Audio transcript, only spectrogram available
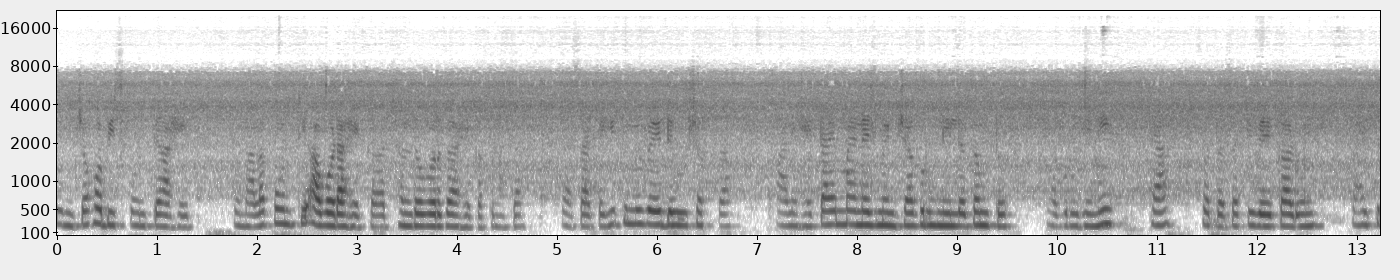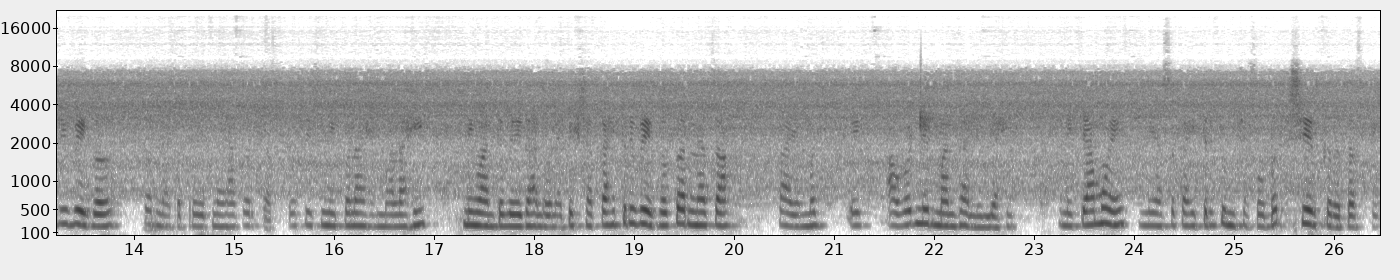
तुमच्या हॉबीज कोणत्या आहेत? तुम्हाला कोणती आवड आहे का? छंद वर्ग आहे का तुमचा? त्यासाठीही तुम्ही वेळ देऊ शकता. आणि हे टाईम मॅनेजमेंट ज्या गृहिणीला जमतं त्या गृहिणी ह्या स्वतःसाठी वेळ काढून काहीतरी वेगळं करण्याचा प्रयत्न ह्या करतात. तशीच मी पण आहे. मलाही निवांत वेळ घालवण्यापेक्षा काहीतरी वेगळं करण्याचा कायमच एक आवड निर्माण झालेली आहे. आणि त्यामुळे मी असं काहीतरी तुमच्यासोबत शेअर करत असते.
